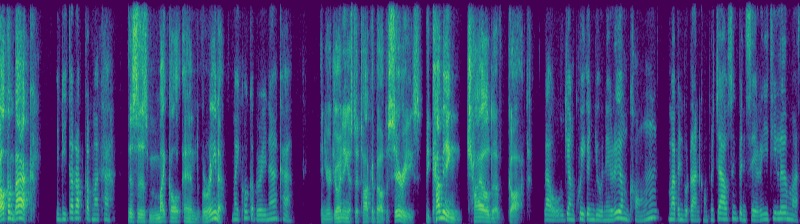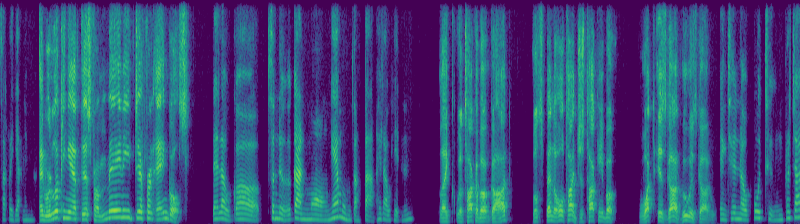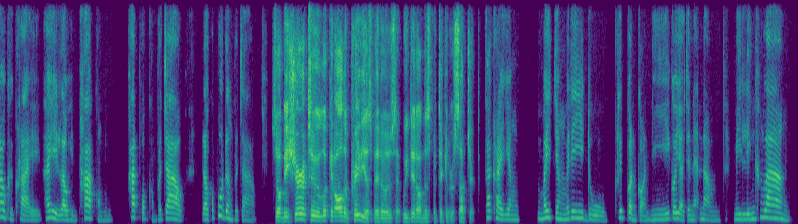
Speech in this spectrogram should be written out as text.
welcome back. ยินดีต้อนรับกลับมาค่ะ This is Michael and Verena, ไมเคิลกับบรีนาค่ะ and you're joining us to talk about the series Becoming Child of God. เรายังคุยกันอยู่ในเรื่องของมาเป็นบุตรหลานของพระเจ้า ซึ่งเป็นซีรีส์ที่เริ่มมาสักระยะหนึ่ง And we're looking at this from many different angles. และเราก็เสนอการมองแง่มุมต่างๆ ให้เราเห็น Like we'll talk about God, we'll spend the whole time just talking about what is God, who is God. อย่างเช่นเราพูดถึงพระเจ้าคือใคร ให้เราเห็นภาพของภาพพบของพระเจ้า เราก็พูดเรื่องพระเจ้า So be sure to look at all the previous videos that we did on this particular subject. ถ้าใครยังไม่ยังไม่ได้ดูคลิปก่อนๆนี้ก็อยากจะแนะนำมีลิงก์ข้างล่างอ่า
